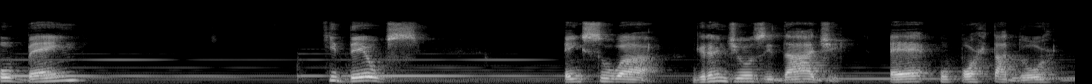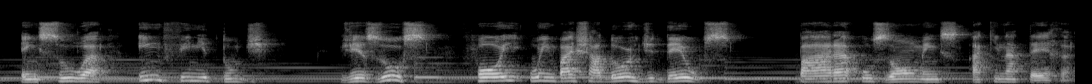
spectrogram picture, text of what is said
o bem que Deus, em sua grandiosidade, é o portador, em sua infinitude. Jesus foi o embaixador de Deus para os homens aqui na terra.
